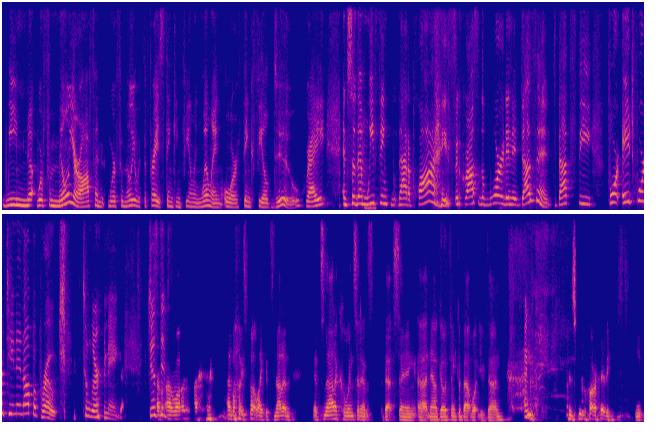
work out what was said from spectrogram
we know we're familiar often we're familiar with the phrase thinking feeling willing or think feel do right? And so then we mm-hmm. think that applies across the board and it doesn't. That's the for age 14 and up approach to learning just I've, I've, always, I've, always, felt like it's not an it's not a coincidence that saying uh, now go think about what you've done. Because you've already you,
